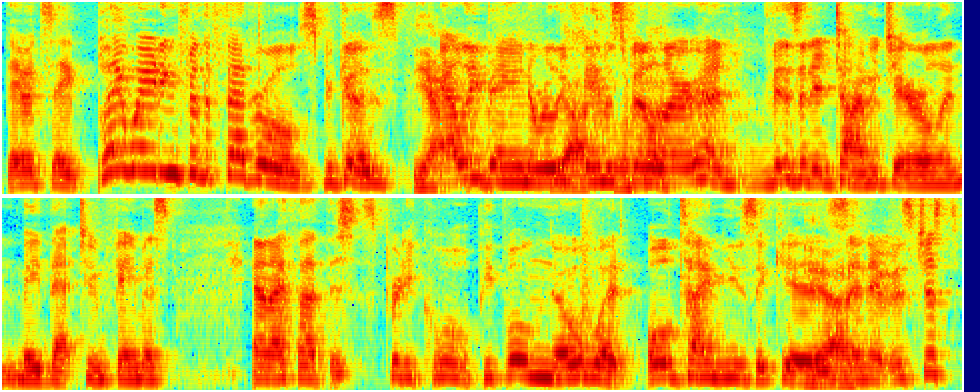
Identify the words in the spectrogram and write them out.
they would say, "Play Waiting for the Federals," because Yeah. Aly Bain, a really Yeah. famous fiddler, had visited Tommy Jarrell and made that tune famous. And I thought this is pretty cool. People know what old time music is, Yeah. and it was just.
